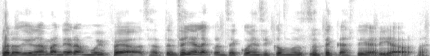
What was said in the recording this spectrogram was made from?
pero de una manera muy fea. O sea, te enseña la consecuencia y cómo se te castigaría, ¿verdad?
